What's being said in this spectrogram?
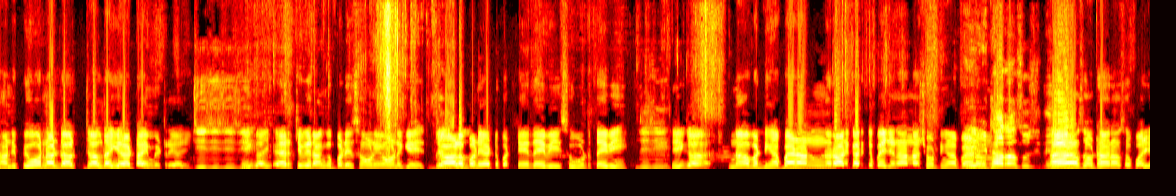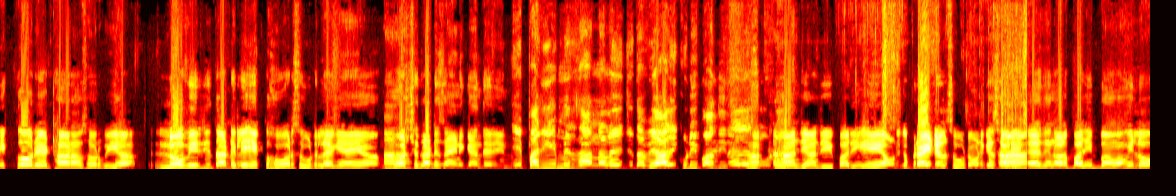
ਹਾਂਜੀ ਪਿਓਰ ਨਾਲ ਚੱਲਦਾ ਯਾਰ 2.5 ਮੀਟਰ ਆ ਜੀ। ਜੀ ਜੀ ਜੀ ਜੀ। ਠੀਕ ਆ ਜੀ। ਐਰ ਚ ਵੀ ਰੰਗ ਬੜੇ ਸੋਹਣੇ ਹੋਣਗੇ। ਜਾਲ ਬਣਿਆ ਦੁਪੱਟੇ ਤੇ ਵੀ ਸੂਟ ਤੇ ਵੀ। ਜੀ ਜੀ। ਠੀਕ ਆ। ਨਾ ਵੱਡੀਆਂ ਭੈਣਾਂ ਨੂੰ ਨਾਰਾਜ਼ ਕਰਕੇ ਭੇਜਣਾ ਨਾ ਛੋਟੀਆਂ ਇਹ ਭੈਣਾਂ ਵੀ ਨੂੰ। 1800 ਚ ਦੇ 1800 1800 ਭਾਜੀ। ਇੱਕੋ ਰੇਟ 1800 ਰੁਪਿਆ ਲੋ ਵੀਰ ਜੀ ਤੁਹਾਡੇ ਲਈ ਇੱਕ ਹੋਰ ਸੂਟ ਲੈ ਕੇ ਆਏ ਆ। ਮੁੱਛ ਦਾ ਡਿਜ਼ਾਈਨ ਕਹਿੰਦੇ ਜੀ ਇਹਨੂੰ। ਇਹ ਭਾਜੀ ਮੇਰੇ ਹਿਸਾਬ ਨਾਲ ਇਹ ਜਿੱਦਾਂ ਵਿਆਹ ਦੀ ਕੁੜੀ ਪਾਉਂਦੀ ਨਾ ਇਹ ਹਾਂ- ਸੂਟ। ਹਾਂਜੀ ਹਾਂਜੀ ਭਾਜੀ ਇਹ ਆਉਣਗੇ ਬ੍ਰਾਈਡਲ ਸੂਟ ਆਉਣਗੇ ਸਾਰੇ। ਇਹਦੇ ਨਾਲ ਭਾਜੀ ਬਾਹਾਂ ਵੀ ਲੋ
